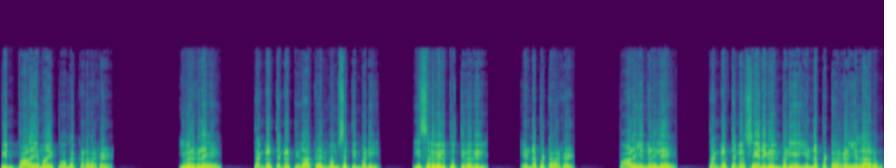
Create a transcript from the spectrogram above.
பின் பாளையமாய் போக கடவர்கள். இவர்களே தங்கள் தங்கள் பிதாக்களின் வம்சத்தின்படி இஸ்ரவேல் புத்திரரில் எண்ணப்பட்டவர்கள். பாளையங்களிலே தங்கள் தங்கள் சேனைகளின்படியே எண்ணப்பட்டவர்கள் எல்லாரும்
